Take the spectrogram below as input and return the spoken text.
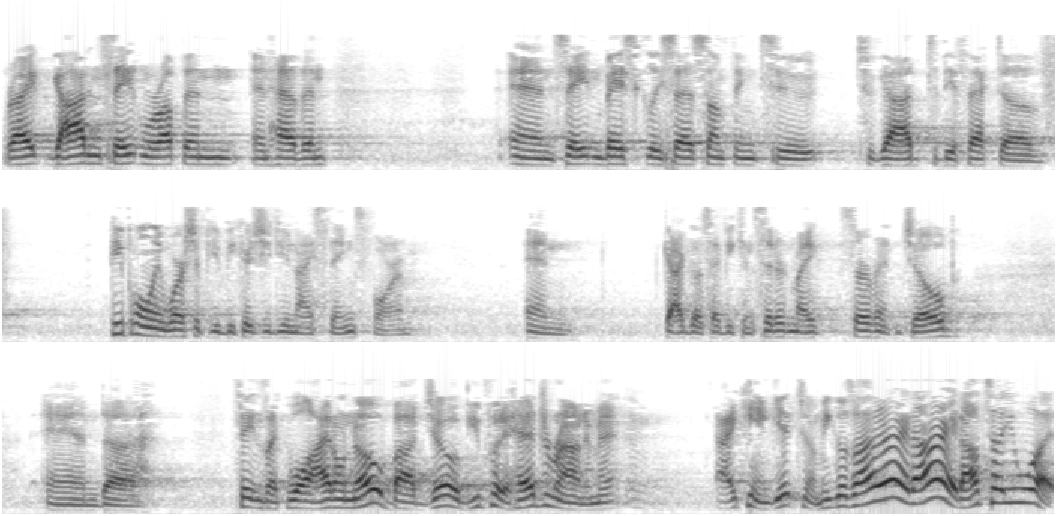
right? God and Satan were up in, in heaven. And Satan basically says something to, to God to the effect of, people only worship you because you do nice things for them. And God goes, have you considered my servant Job? And, uh, Satan's like, well, I don't know about Job. You put a hedge around him. I can't get to him. He goes, all right, all right, I'll tell you what.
